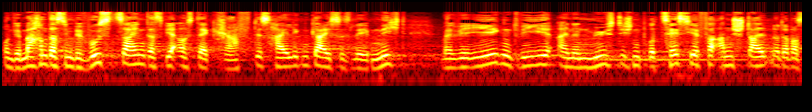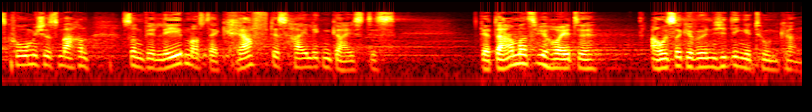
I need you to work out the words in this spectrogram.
Und wir machen das im Bewusstsein, dass wir aus der Kraft des Heiligen Geistes leben. Nicht, weil wir irgendwie einen mystischen Prozess hier veranstalten oder was Komisches machen, sondern wir leben aus der Kraft des Heiligen Geistes, der damals wie heute außergewöhnliche Dinge tun kann.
